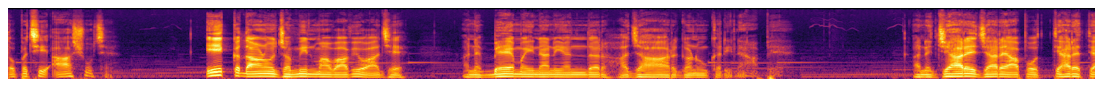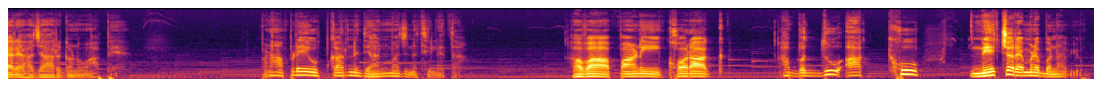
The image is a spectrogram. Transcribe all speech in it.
તો પછી આ શું છે? એક દાણો જમીનમાં વાવ્યો આજે અને બે મહિનાની અંદર હજાર ગણું કરીને આપે. અને જ્યારે જ્યારે આપો, ત્યારે ત્યારે હજાર ગણું આપે. પણ આપણે એ ઉપકારને ધ્યાનમાં જ નથી લેતા. હવા, પાણી, ખોરાક, આ બધું આખું નેચર એમણે બનાવ્યું.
